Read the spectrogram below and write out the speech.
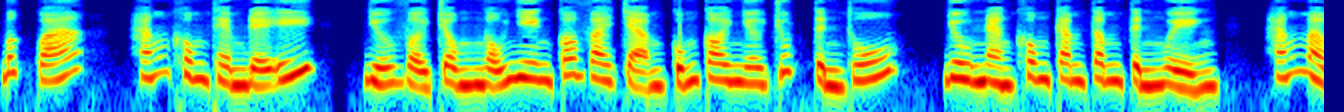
bất quá, hắn không thèm để ý, giữa vợ chồng ngẫu nhiên có vai chạm cũng coi như chút tình thú, dù nàng không cam tâm tình nguyện, hắn mà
